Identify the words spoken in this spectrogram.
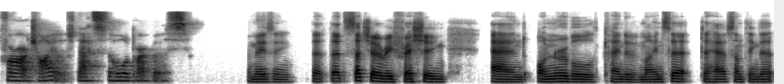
for our child. That's the whole purpose. Amazing. That that's such a refreshing and honorable kind of mindset to have something that.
